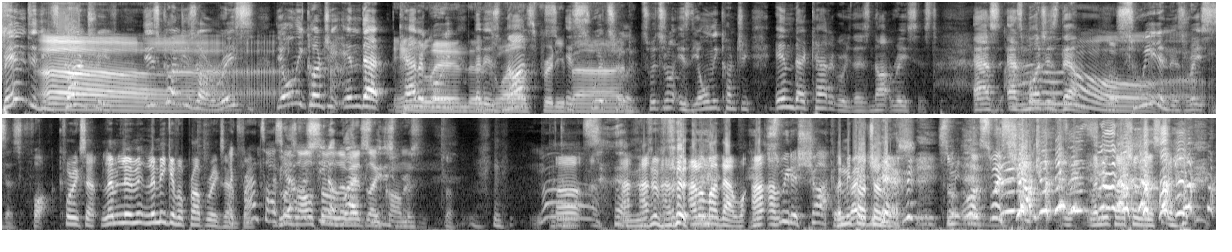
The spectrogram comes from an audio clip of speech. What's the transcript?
been to these countries. These countries are uh, racist. The only country in that category England that as is well not is pretty is bad. Switzerland. Switzerland is the only country in that category that is not racist, as as much as them. Oh. Sweden is racist as fuck. for example, let me, let me let me give a proper Like example. France also you is also seen a a little bit like common. person? Uh, I, I, I, I don't mind that one. I, I, Swedish chocolate. let me right touch on there. this. So- oh, Swiss chocolate. let me touch on this.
